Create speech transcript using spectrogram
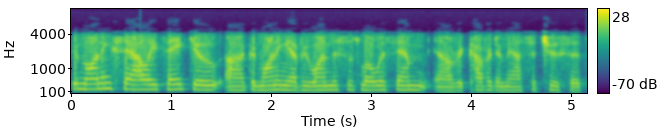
Good morning, Sally. Thank you. Uh, good morning, everyone. This is Lois M., uh, recovered in Massachusetts.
